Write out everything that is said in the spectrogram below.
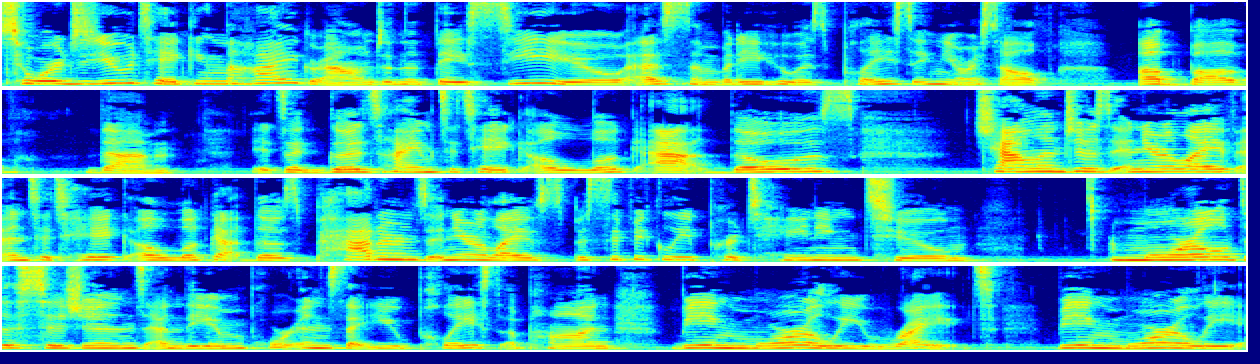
towards you taking the high ground and that they see you as somebody who is placing yourself above them. It's a good time to take a look at those challenges in your life and to take a look at those patterns in your life, specifically pertaining to moral decisions and the importance that you place upon being morally right being morally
